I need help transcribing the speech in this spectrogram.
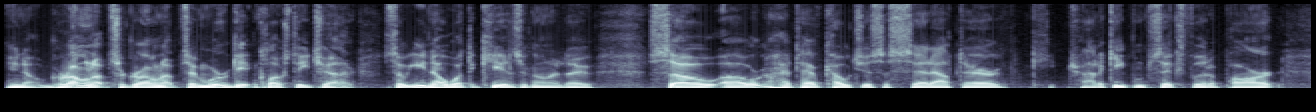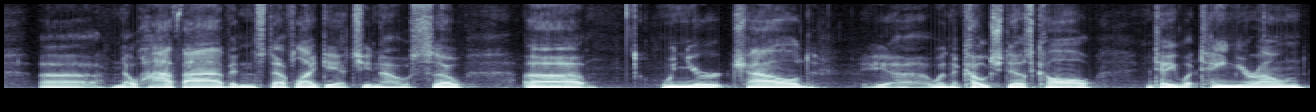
You know, grown ups are grown ups, and we're getting close to each other. So you know what the kids are going to do. So uh, we're going to have to have coaches to sit out there, keep, try to keep them six foot apart, uh, no high five and stuff like that. You know, so uh, when your child, uh, when the coach does call and tell you what team you're on,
